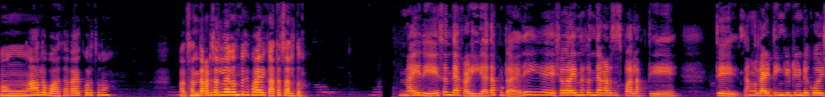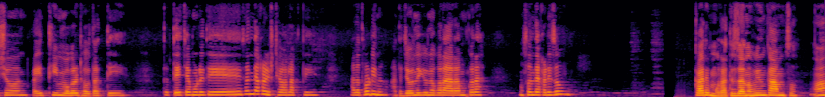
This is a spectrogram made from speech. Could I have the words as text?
मग आलो बा आता काय करतो मग? आता संध्याकाळी चाललं गणपती पाहिजे का आता चालतं. नाही रे संध्याकाळी. आता कुठं आहे रे? शहराईनं संध्याकाळचंच पाहा लागते. ते चांगलं लाईटिंग गिटिंग डेकोरेशन काही थीम वगैरे ठेवतात ते. तर त्याच्यामुळे ते संध्याकाळीच ठेवावं लागते. आता थोडी ना. आता जेवण घेऊ करा आराम करा. मग संध्याकाळी जाऊ. का रे मग रात्री जाणं होईन का आमचं? आ?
